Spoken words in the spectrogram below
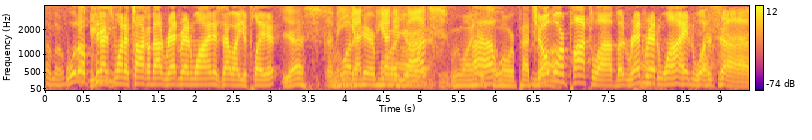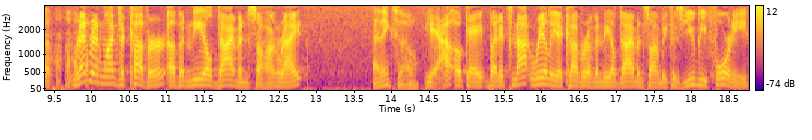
hello. What up, You Pete? guys want to talk about red, red wine? Is that why you played it? Yes, I we mean, you want to hear you more. any of your, thoughts? We want to hear Uh, some more patois. No more patois, but red, red wine was uh, red, red wine's a cover of a Neil Diamond song, right? I think so. Yeah, okay, but it's not really a cover of a Neil Diamond song because UB40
